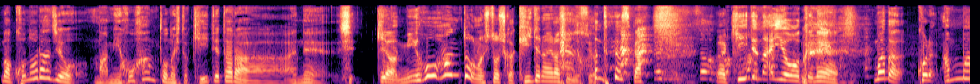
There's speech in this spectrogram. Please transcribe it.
まあ、このラジオ、まあ、美保半島の人聞いてたら、ね、し、いや、美保半島の人しか聞いてないらしいんですよ。本当ですか？聞いてないよってね、まだ、これ、あんま、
